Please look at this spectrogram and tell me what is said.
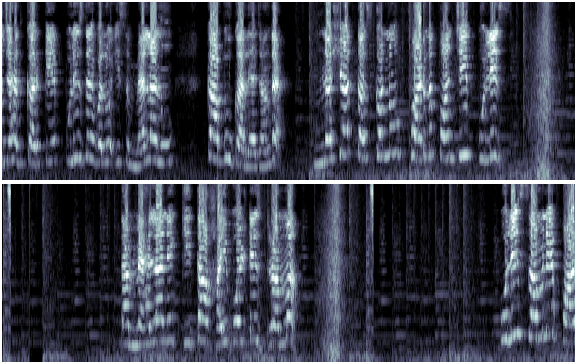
ਜਹਿਦ ਕਰਕੇ ਪੁਲਿਸ ਦੇ ਵੱਲੋਂ ਇਸ ਮਹਿਲਾ ਨੂੰ ਕਾਬੂ ਕਰ ਲਿਆ ਜਾਂਦਾ ਹੈ। ਨਸ਼ਾ ਤਸਕਰ ਨੂੰ ਫੜਨ ਪਹੁੰਚੀ ਪੁਲਿਸ। ਤਾਂ ਮਹਿਲਾ ਨੇ ਕੀਤਾ ਹਾਈ ਵੋਲਟੇਜ ਡਰਾਮਾ। ਪੁਲਿਸ ਸਾਹਮਣੇ ਫਾੜ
